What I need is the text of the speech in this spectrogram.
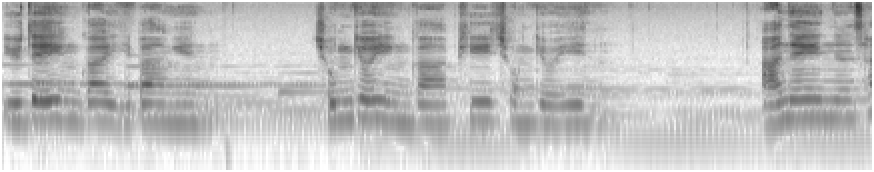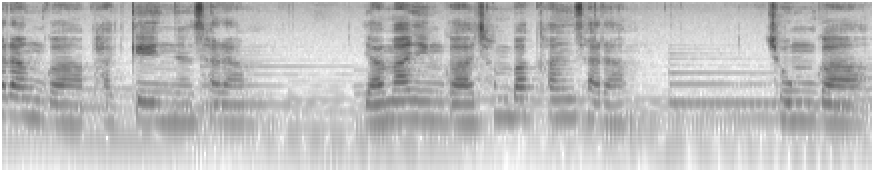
유대인과 이방인, 종교인과 비종교인, 안에 있는 사람과 밖에 있는 사람, 야만인과 천박한 사람, 종과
